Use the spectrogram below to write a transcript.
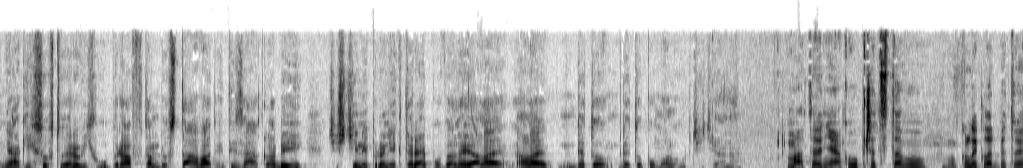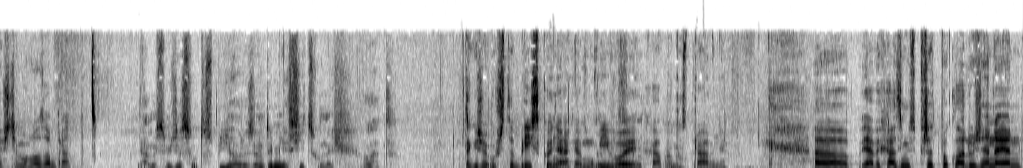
nějakých softwarových úprav tam dostávat i ty základy češtiny pro některé povely, ale, ale jde, to, jde to pomalu určitě, ano. Máte nějakou představu, kolik let by to ještě mohlo zabrat? Já myslím, že jsou to spíš horizonty měsíců než let. Takže už jste blízko nějakému vývoji, blízko, chápu ano. to správně. Eh, já vycházím z předpokladu, že nejen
